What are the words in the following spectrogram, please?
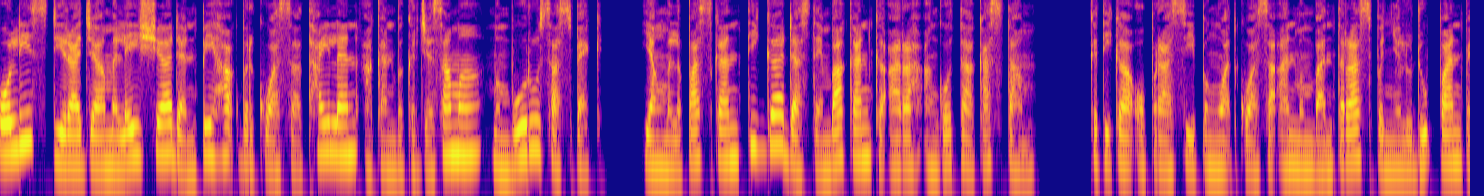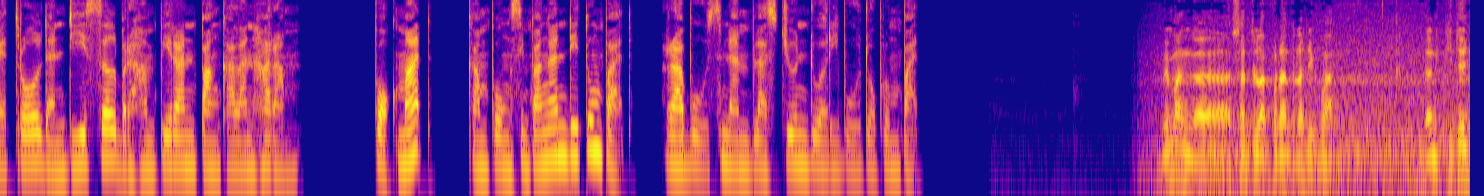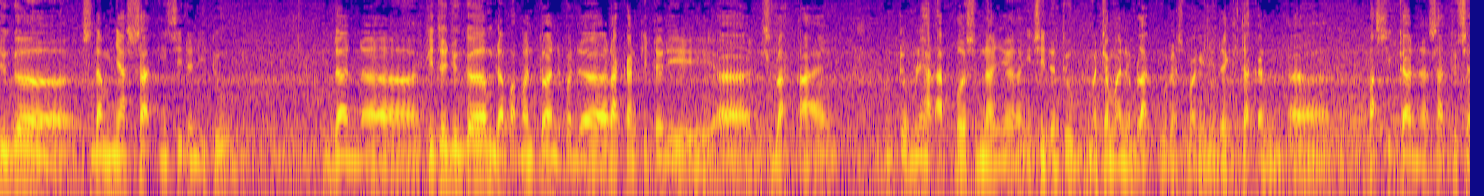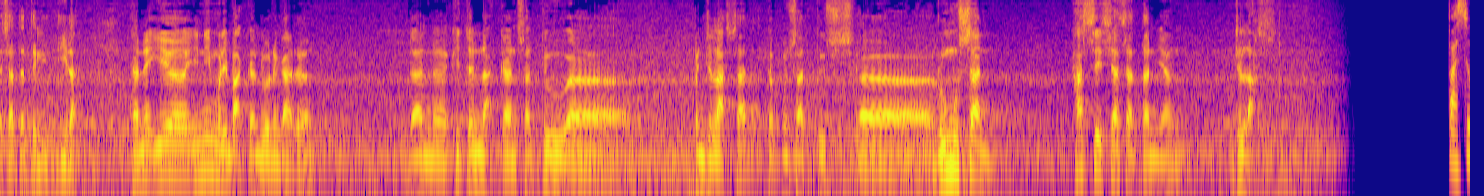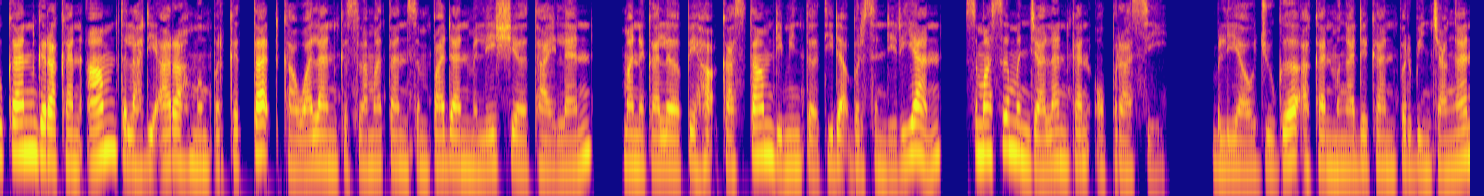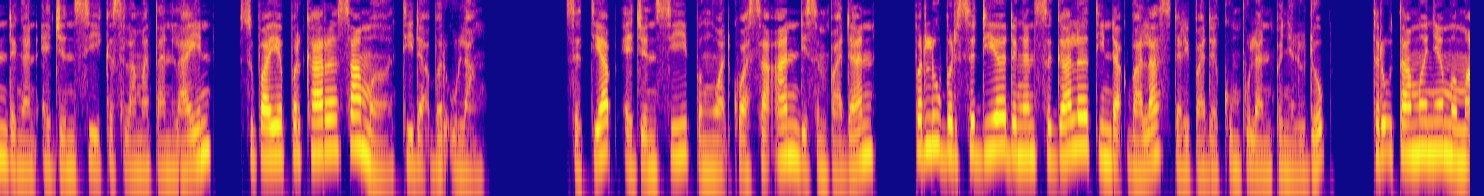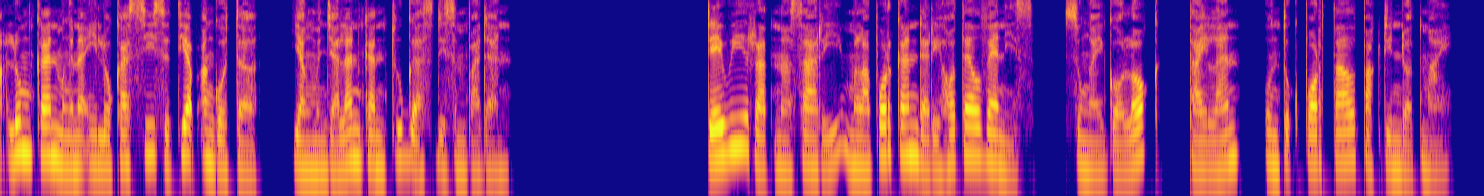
Polis diraja Malaysia dan pihak berkuasa Thailand akan bekerjasama memburu suspek yang melepaskan tiga das tembakan ke arah anggota kastam ketika operasi penguatkuasaan membanteras penyeludupan petrol dan diesel berhampiran pangkalan haram. Pokmat, Kampung Simpangan ditumpat, Rabu 19 Jun 2024. Memang uh, satu laporan telah dibuat dan kita juga sedang menyiasat insiden itu. Dan uh, kita juga mendapat bantuan daripada rakan kita di, uh, di sebelah Thai untuk melihat apa sebenarnya insiden itu macam mana berlaku dan sebagainya. Dan kita akan uh, pastikan satu siasatan teliti lah. Kerana ia ini melibatkan dua negara dan uh, kita nakkan satu uh, penjelasan ataupun satu uh, rumusan hasil siasatan yang jelas. Pasukan Gerakan Am telah diarah memperketat kawalan keselamatan sempadan Malaysia-Thailand manakala pihak kastam diminta tidak bersendirian semasa menjalankan operasi. Beliau juga akan mengadakan perbincangan dengan agensi keselamatan lain supaya perkara sama tidak berulang. Setiap agensi penguatkuasaan di sempadan perlu bersedia dengan segala tindak balas daripada kumpulan penyeludup terutamanya memaklumkan mengenai lokasi setiap anggota yang menjalankan tugas di sempadan. Dewi Ratnasari melaporkan dari Hotel Venice, Sungai Golok, Thailand untuk portal pakdin.my.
